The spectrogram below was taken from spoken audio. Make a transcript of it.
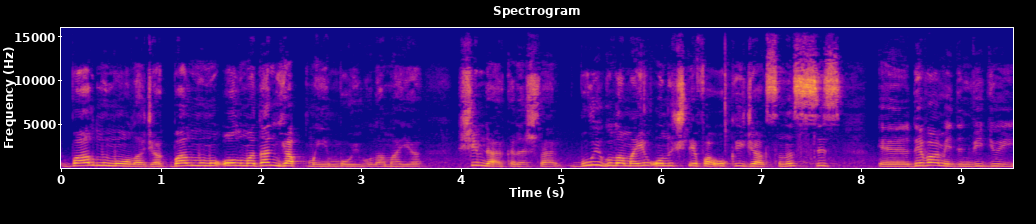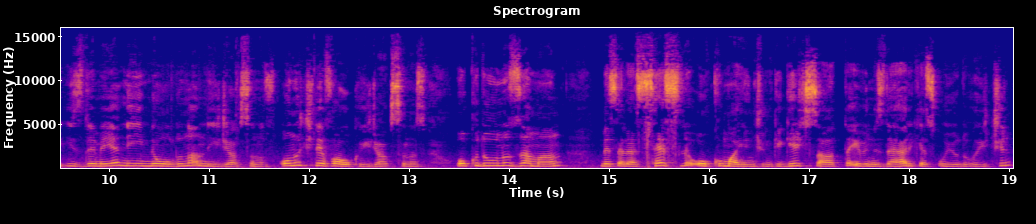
bal mumu olacak. Bal mumu olmadan yapmayın bu uygulamayı. Şimdi arkadaşlar bu uygulamayı 13 defa okuyacaksınız. Siz e, devam edin videoyu izlemeye neyin ne olduğunu anlayacaksınız. 13 defa okuyacaksınız. Okuduğunuz zaman Mesela sesli okumayın çünkü geç saatte evinizde herkes uyuduğu için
